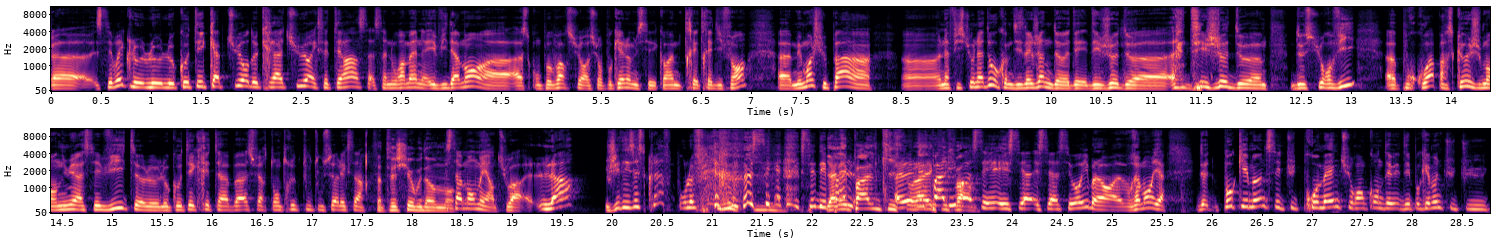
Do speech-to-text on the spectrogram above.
euh, c'est vrai que le, le- le côté capture de créatures, etc., ça, ça nous ramène évidemment à, à ce qu'on peut voir sur, sur Pokémon, mais c'est quand même très très différent. Euh, mais moi, je suis pas un, un aficionado, comme disent les jeunes, de- des, des jeux de, euh, des jeux de, de survie. Pourquoi? Parce que je m'ennuie assez vite. Le, le côté créer ta base, faire ton truc tout tout seul, etc. Ça te fait chier au bout d'un moment. Ça m'emmerde, tu vois. Là, j'ai des esclaves pour le faire. c'est des Il y a pales. les pales qui Euh, sont là les pales, et, c'est assez horrible. Alors euh, vraiment, il y a de- Pokémon, c'est tu te promènes, tu rencontres des, des Pokémon, tu, tu,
